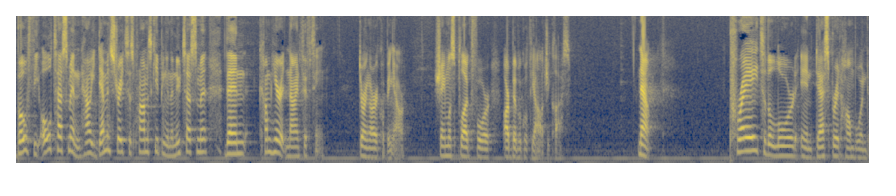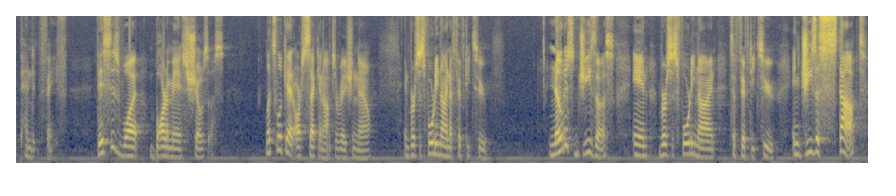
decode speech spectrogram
both the Old Testament and how he demonstrates his promise keeping in the New Testament, then come here at 9:15 during our equipping hour. Shameless plug for our biblical theology class. Now, pray to the Lord in desperate, humble, and dependent faith. This is what Bartimaeus shows us. Let's look at our second observation now in verses 49 to 52. Notice Jesus in verses 49 to 52. And Jesus stopped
